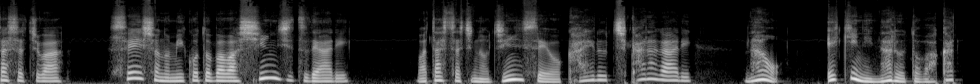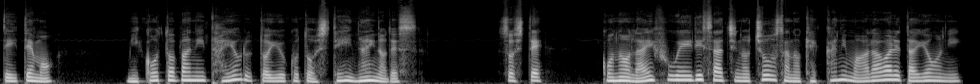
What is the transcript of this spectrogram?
私たちは聖書の御言葉は真実であり私たちの人生を変える力がありなお益になると分かっていても御言葉に頼るということをしていないのです。そしてこのライフウェイリサーチの調査の結果にも現れたように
